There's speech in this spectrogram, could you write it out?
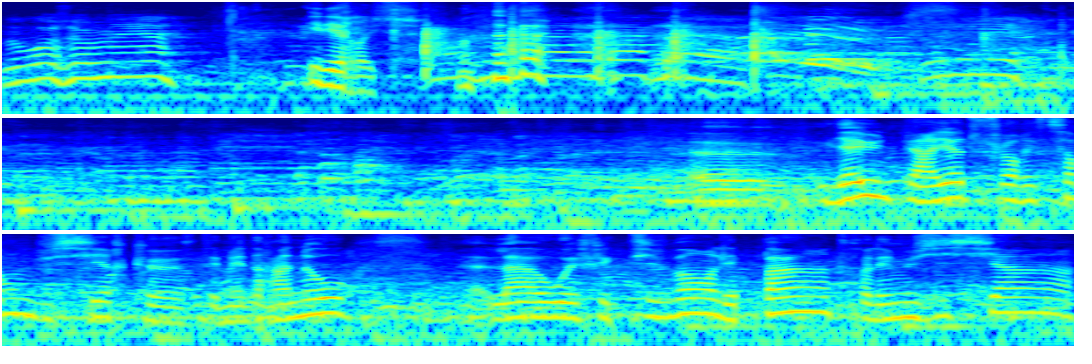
bonne journée. Il est russe. Euh, il y a eu une période florissante du cirque, c'était Medrano, là où effectivement les peintres, les musiciens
